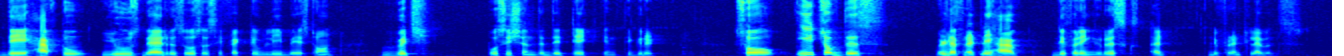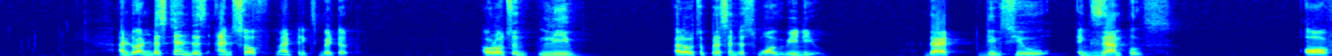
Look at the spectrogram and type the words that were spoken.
they have to use their resources effectively based on which position that they take in the grid. So, each of this will definitely have differing risks at different levels. And to understand this Ansoff matrix better, I will also leave, I will also present a small video that gives you examples of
